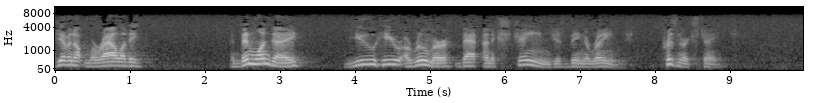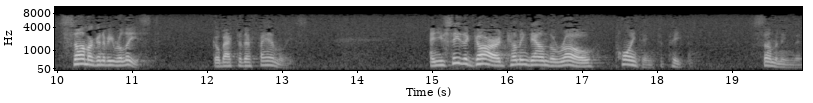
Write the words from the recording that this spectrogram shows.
given up morality. And then one day, you hear a rumor that an exchange is being arranged. Prisoner exchange. Some are going to be released. Go back to their families. And you see the guard coming down the row pointing to people, summoning them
